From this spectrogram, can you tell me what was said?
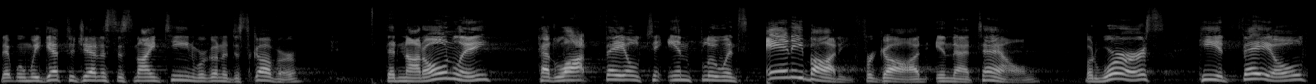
that when we get to Genesis 19, we're going to discover that not only had Lot failed to influence anybody for God in that town, but worse, he had failed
